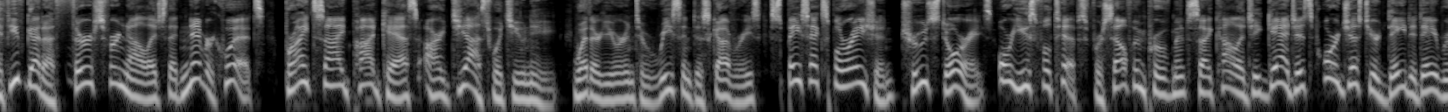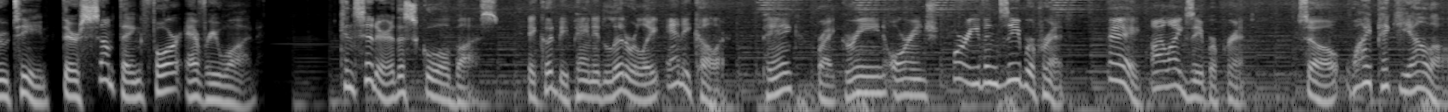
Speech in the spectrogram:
If you've got a thirst for knowledge that never quits, Brightside Podcasts are just what you need. Whether you're into recent discoveries, space exploration, true stories, or useful tips for self improvement, psychology, gadgets, or just your day to day routine, there's something for everyone. Consider the school bus. It could be painted literally any color pink, bright green, orange, or even zebra print. Hey, I like zebra print. So, why pick yellow?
